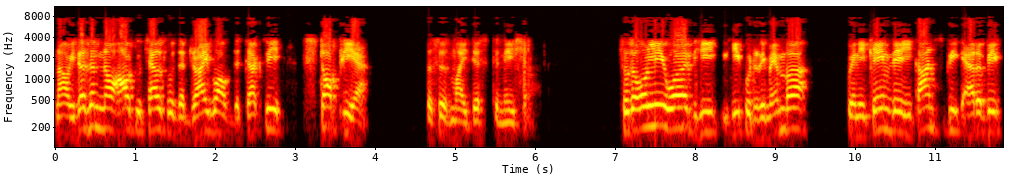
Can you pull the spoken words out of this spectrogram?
Now he doesn't know how to tell to the driver of the taxi, stop here. This is my destination. So the only word he, he could remember when he came there, he can't speak Arabic.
